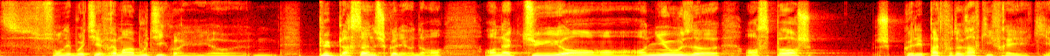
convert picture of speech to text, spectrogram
ce sont des boîtiers vraiment aboutis. Quoi. Il y a, plus personne, je connais, en actu, en, en- en news, euh, en sport, je, je connais pas de photographe qui, ferait, qui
